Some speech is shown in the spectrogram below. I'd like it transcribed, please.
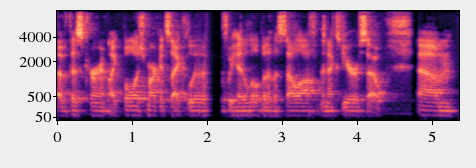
of this current like bullish market cycle if we hit a little bit of a sell off in the next year or so um,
